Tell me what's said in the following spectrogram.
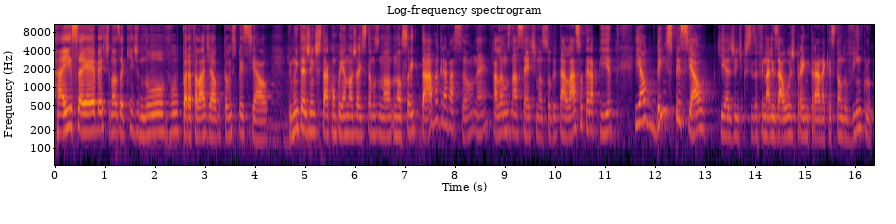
Raíssa Ebert, nós aqui de novo para falar de algo tão especial que muita gente está acompanhando. Nós já estamos na nossa oitava gravação, né? Falamos na sétima sobre talassoterapia e algo bem especial que a gente precisa finalizar hoje para entrar na questão do vínculo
